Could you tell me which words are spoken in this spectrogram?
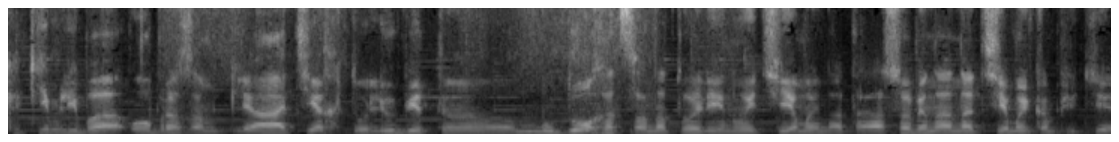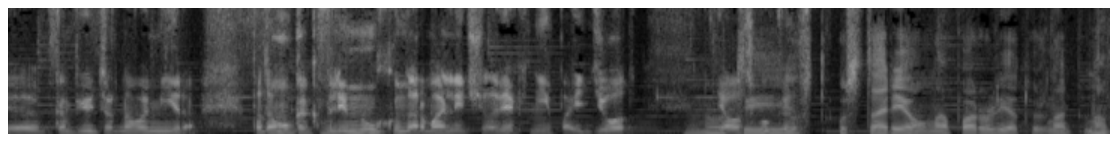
каким-либо образом для тех, кто любит э, мудохаться на той или иной темой, над, особенно над темой компьютер, компьютерного мира. Потому как в ленуху нормальный человек не пойдет. Ну, Я ты вот сколько... устарел на пару лет уже, на, на,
